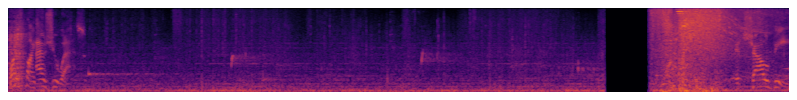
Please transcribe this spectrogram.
What is my... As you ask. Shall be.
